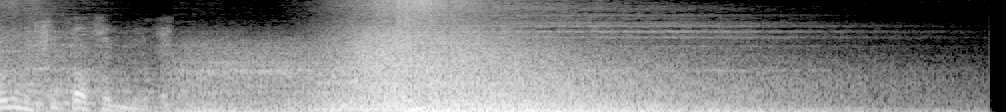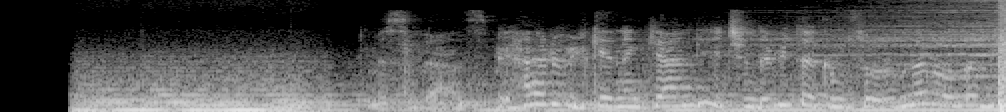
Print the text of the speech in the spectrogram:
Onun için katılmıyor. gitmesi lazım. Her ülkenin kendi içinde bir takım sorunlar olabilir.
